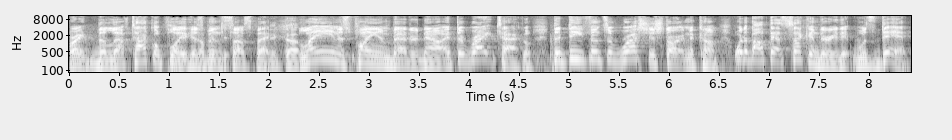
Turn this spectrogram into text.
Right, the left tackle play has been suspect. Lane is playing better now at the right tackle. The defensive rush is starting to come. What about that secondary that was dead?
